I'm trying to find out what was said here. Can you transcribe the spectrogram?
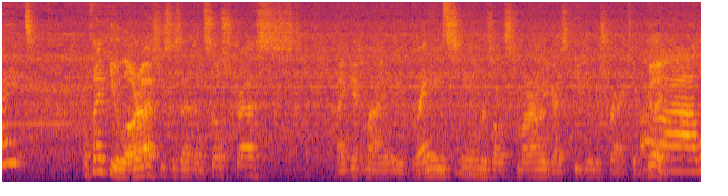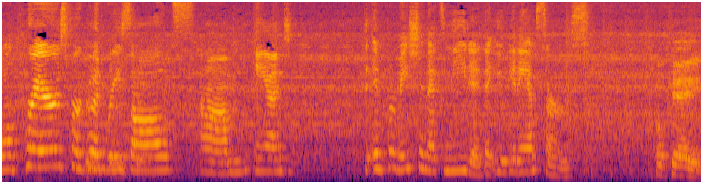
Right? Well, thank you, Laura. She says I've been so stressed. I get my brain scan results tomorrow. You guys keep me distracted. Good. Uh, well, prayers for Good, good, good, good. results um, and the information that's needed, that you get answers. Okay.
